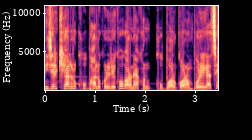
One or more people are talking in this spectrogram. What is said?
নিজের খেয়ালও খুব ভালো করে রেখো, কারণ এখন খুব গরম পড়ে গেছে।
